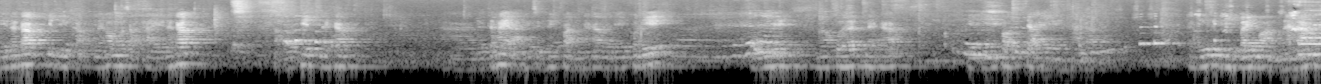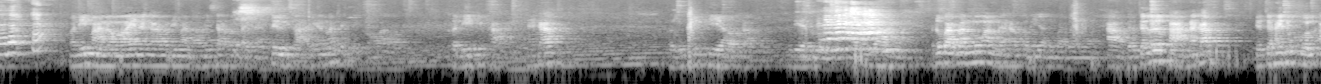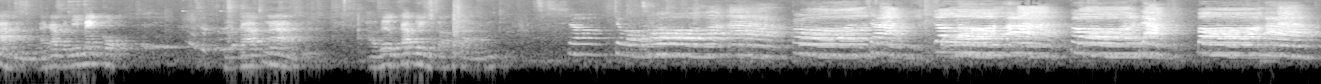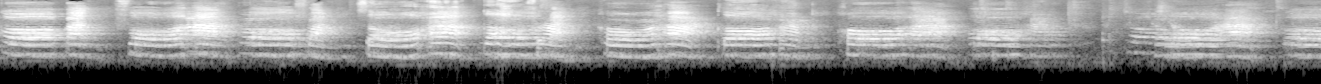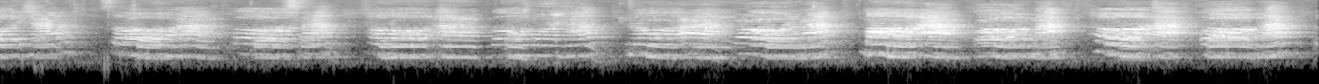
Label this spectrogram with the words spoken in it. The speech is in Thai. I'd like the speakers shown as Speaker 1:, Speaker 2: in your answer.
Speaker 1: นี้นะครับยินดีกับในห้องภาษาไทยนะครับสาร์อาทิตย์นะครับเดี๋ยวจะให้อ่านหนังสือให้ฟังนะครับ วันนี้คนนี้คนนี้น้องเฟิร์สนะครับเด็กหญิงพอใจนะครับอันนี้เด็กหญิงใบหม่อนนะครับ วันนี้มาน้อยนะครับ วันนี้มาน้อยไม่ทราบว่าไปไหนตื่นสายกันนะเด็กๆของเราคนนี้พี่ผ่านนะครับคนนี้พี่เพียวครับเรียน อนุบาลบ้านม่วงนะครับคนนี้อนุบาลบ้านม่วงอ้าวเดี๋ยวจะเริ่มอ่านนะครับ เดี๋ยวจะให้ทุกคนอ่านนะครับ วันนี้แม่กบนะครับหน้าเอาเริ่มครับหนึ่งสองสาม
Speaker 2: ชอจออ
